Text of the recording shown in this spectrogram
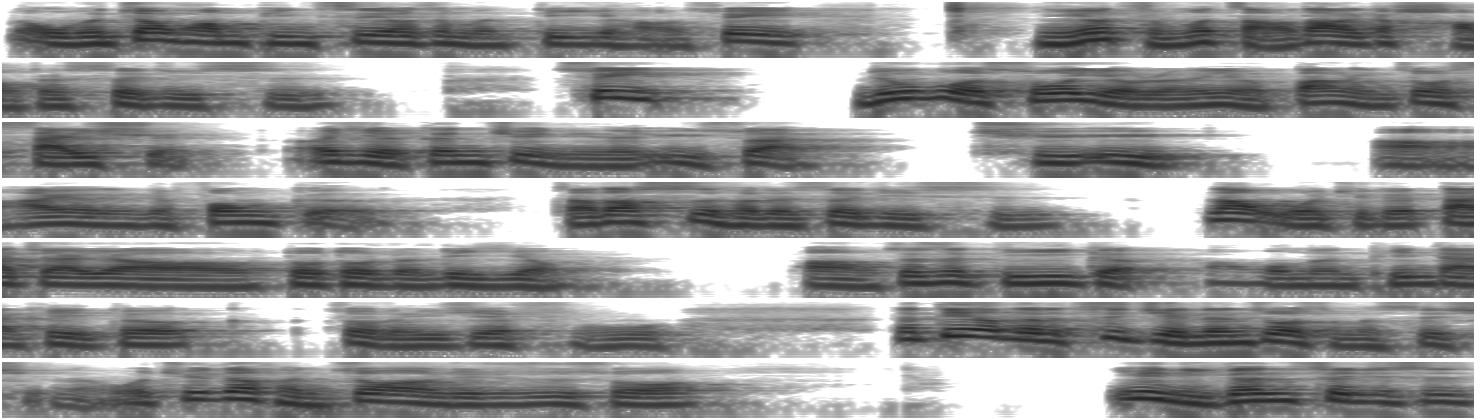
我们装潢品质又这么低，哈，所以你又怎么找到一个好的设计师？所以。如果说有人有帮你做筛选，而且根据你的预算、区域啊，还有你的风格，找到适合的设计师，那我觉得大家要多多的利用，好，这是第一个啊，我们平台可以多做的一些服务。那第二个呢，自己能做什么事情呢？我觉得很重要的就是说，因为你跟设计师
